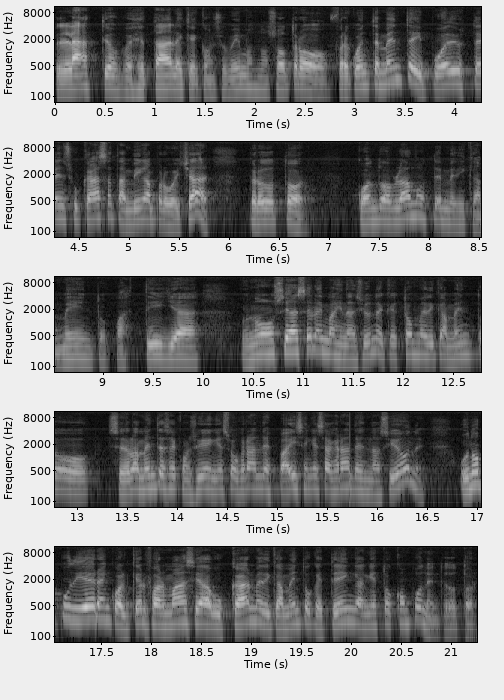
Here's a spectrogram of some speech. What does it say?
lácteos, vegetales que consumimos nosotros frecuentemente y puede usted en su casa también aprovechar. Pero doctor, cuando hablamos de medicamentos, pastillas, uno se hace la imaginación de que estos medicamentos solamente se consiguen en esos grandes países, en esas grandes naciones. Uno pudiera en cualquier farmacia buscar medicamentos que tengan estos componentes, doctor.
